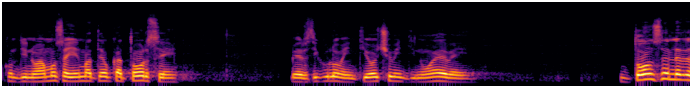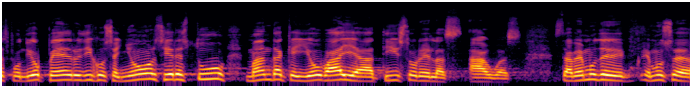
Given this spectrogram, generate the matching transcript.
Continuamos ahí en Mateo 14, versículo 28 y 29. Entonces le respondió Pedro y dijo, Señor, si eres tú, manda que yo vaya a ti sobre las aguas. Sabemos de, hemos eh,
